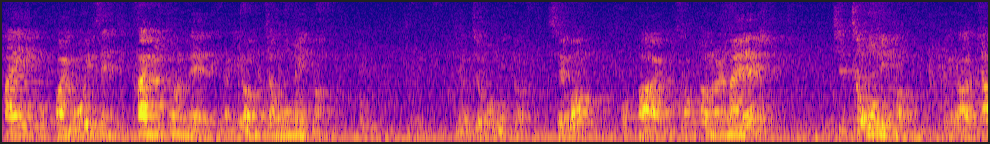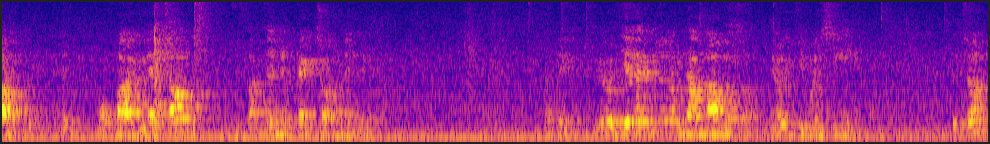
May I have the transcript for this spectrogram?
파이 곱하기 50cm 다 미터로 내야 되니까 0.5m 0.5m 제곱 곱하기 속도는 얼마예요? 7.5m 이렇게 나왔죠? 곱하기 몇 초? 3600초 하면 돼요. 이거 계산기 뚫으면 답 나오겠어. 여기 기본 식이니까. 그렇죠?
